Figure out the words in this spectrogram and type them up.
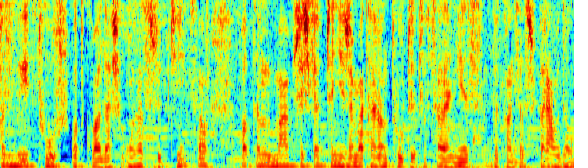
choćby i tłuszcz odkłada się u nas szybciej, co potem ma przeświadczenie, że makaron tłuczy, co wcale nie jest do końca też prawdą.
